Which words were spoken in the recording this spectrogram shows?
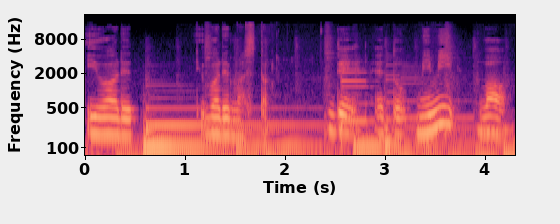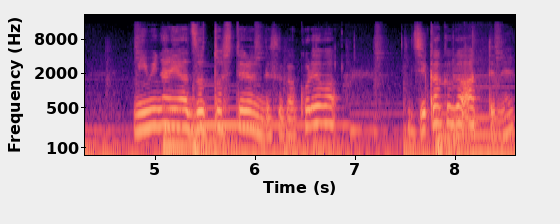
言われ言われましたで、えっと、耳は耳鳴りはずっとしてるんですがこれは自覚があってね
